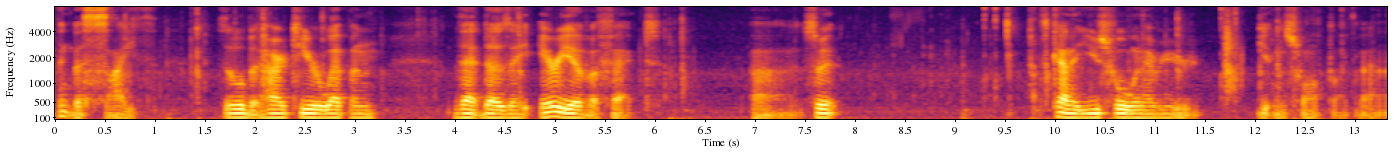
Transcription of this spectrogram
I think the scythe, it's a little bit higher tier weapon that does a area of effect. Uh, so it it's kind of useful whenever you're getting swamped like that.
